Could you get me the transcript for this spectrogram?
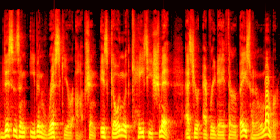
this is an even riskier option, is going with Casey Schmitt as your everyday third baseman. And remember,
